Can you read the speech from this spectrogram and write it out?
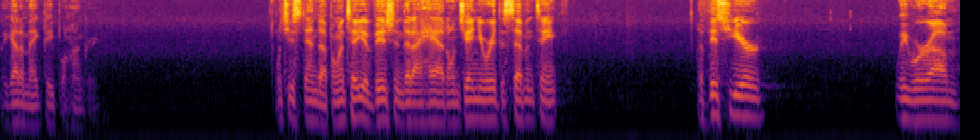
We got to make people hungry. I want you to stand up. I want to tell you a vision that I had on January the 17th of this year. We were um,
